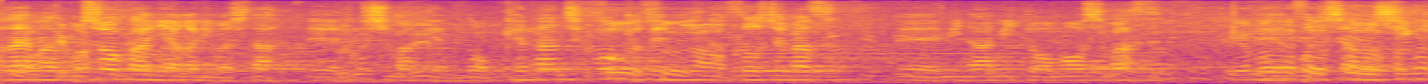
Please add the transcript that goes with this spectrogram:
ただいまご紹介に上がりました、えー、福島県の県南地区を拠点に活動しております、えー、南と申します、えー、今年あの新曲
